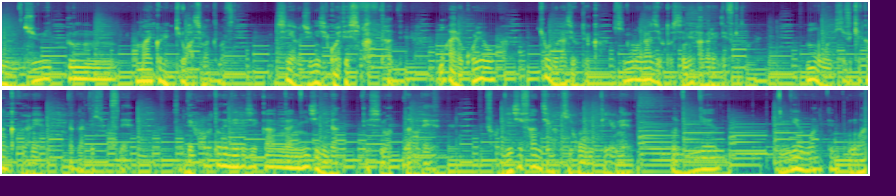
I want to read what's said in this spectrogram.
うん、11分前くらいに今日始まってますね。深夜の12時超えてしまったんで、もはやこれを今日のラジオというか、昨日のラジオとしてね、上がるんですけど、もう日付感覚がね、なくなってきてますね。そうデフォルトで寝る時間が2時になってしまったので、そう2時3時が基本っていうね、もう人間、人間終わって、終わ,、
